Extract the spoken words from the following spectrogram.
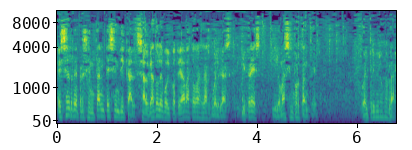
es el representante sindical. Salgado le boicoteaba todas las huelgas. Y tres, y lo más importante, fue el primero en hablar.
